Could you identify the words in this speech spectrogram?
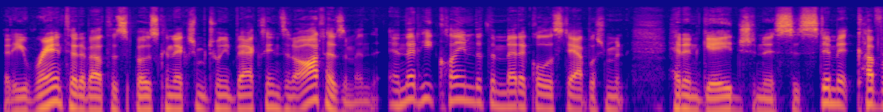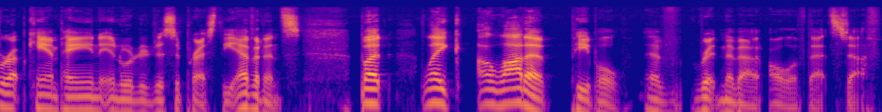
that he ranted about the supposed connection between vaccines and autism, and, and that he claimed that the medical establishment had engaged in a systemic cover up campaign in order to suppress the evidence. But, like a lot of people have written about all of that stuff,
